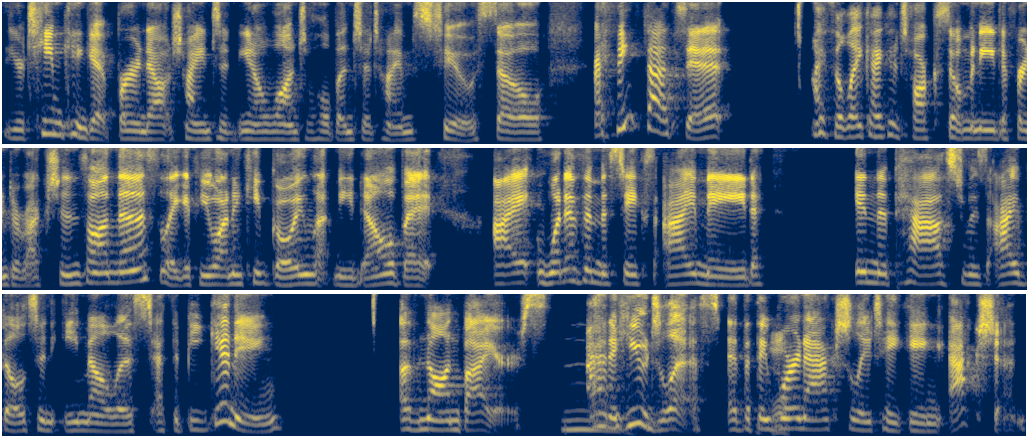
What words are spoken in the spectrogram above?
your team can get burned out trying to, you know, launch a whole bunch of times too. So I think that's it. I feel like I could talk so many different directions on this. Like if you want to keep going, let me know. But I one of the mistakes I made in the past was I built an email list at the beginning of non-buyers. Mm. I had a mm. huge list, eh, but they yeah. weren't actually taking action.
